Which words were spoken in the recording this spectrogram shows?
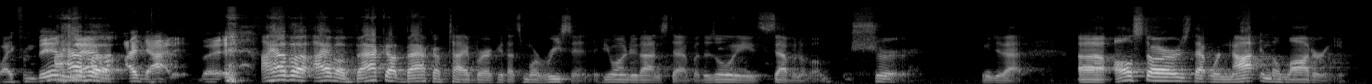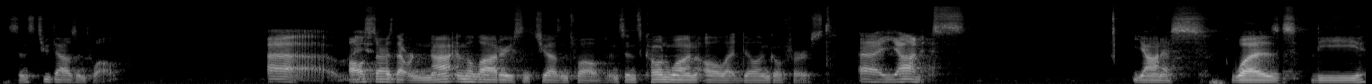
Like from then I have now, a- I got it. But I have a I have a backup backup tiebreaker that's more recent. If you want to do that instead, but there's only seven of them. sure. You can do that. Uh, All stars that were not in the lottery since 2012. Uh, All stars that were not in the lottery since 2012. And since Cone won, I'll let Dylan go first. uh, Giannis. Giannis was the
